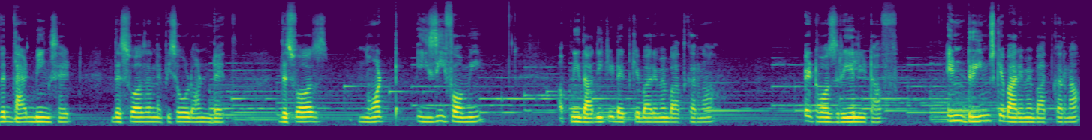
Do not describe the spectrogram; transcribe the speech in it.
with that being said, this was an episode on death. This was not easy for me. अपनी दादी की डेथ के बारे में बात करना it was really tough in dreams के बारे में बात करना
